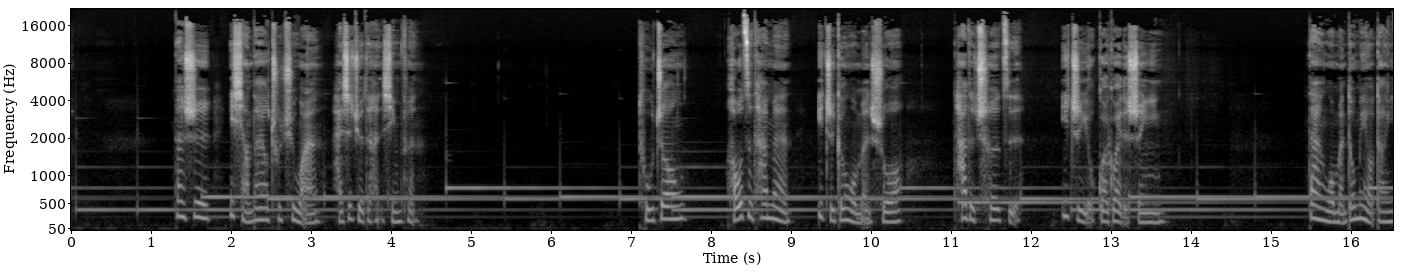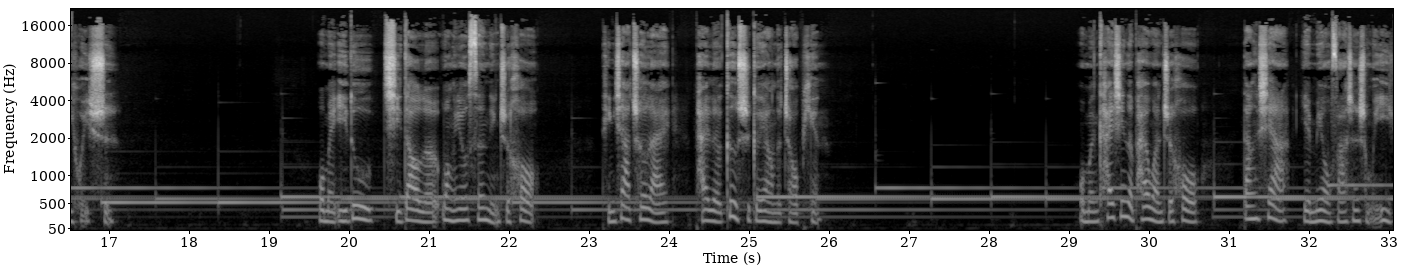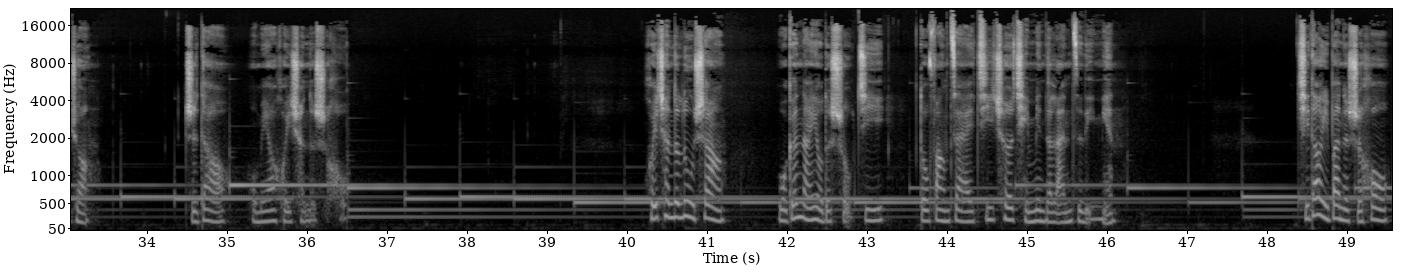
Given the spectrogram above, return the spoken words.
但是一想到要出去玩，还是觉得很兴奋。途中，猴子他们一直跟我们说，他的车子一直有怪怪的声音，但我们都没有当一回事。我们一路骑到了忘忧森林之后，停下车来拍了各式各样的照片。我们开心的拍完之后，当下也没有发生什么异状，直到我们要回程的时候。回程的路上，我跟男友的手机都放在机车前面的篮子里面。骑到一半的时候，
